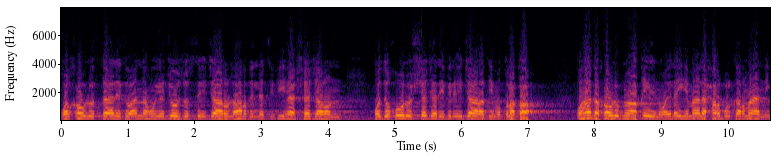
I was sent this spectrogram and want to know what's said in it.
والقول الثالث أنه يجوز استئجار الأرض التي فيها شجر ودخول الشجر في الإجارة مطلقا. وهذا قول ابن عقيل وإليه مال حرب الكرماني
